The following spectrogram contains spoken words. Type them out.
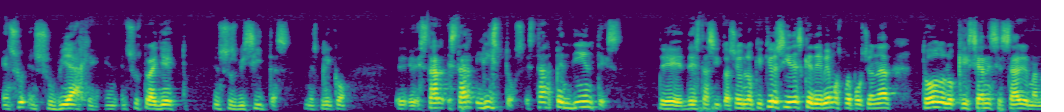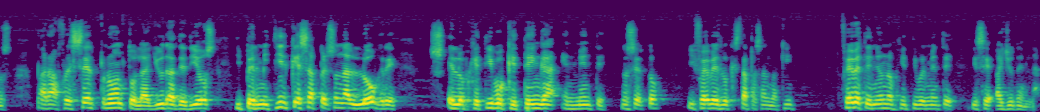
en su, en su viaje, en, su trayecto, en sus visitas. ¿Me explico? Eh, eh, estar, estar listos, estar pendientes de, de esta situación. Lo que quiero decir es que debemos proporcionar todo lo que sea necesario, hermanos, para ofrecer pronto la ayuda de Dios y permitir que esa persona logre el objetivo que tenga en mente, ¿no es cierto? Y Febe es lo que está pasando aquí. Febe tenía un objetivo en mente, dice, ayúdenla,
